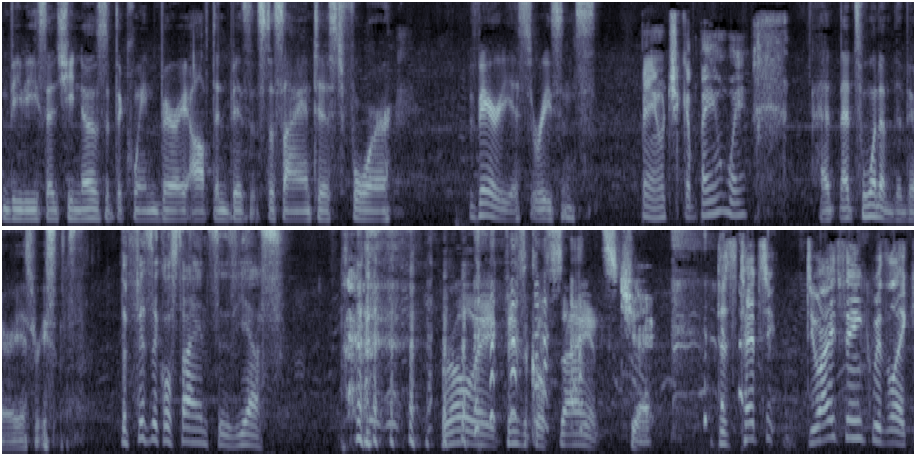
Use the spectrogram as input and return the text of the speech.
Vivi said she knows that the queen very often visits the scientist for various reasons. Bow, chicka, bow, wow. That- That's one of the various reasons. The physical sciences, yes. Roll a physical science check. Does Tetsu. Do I think with, like,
